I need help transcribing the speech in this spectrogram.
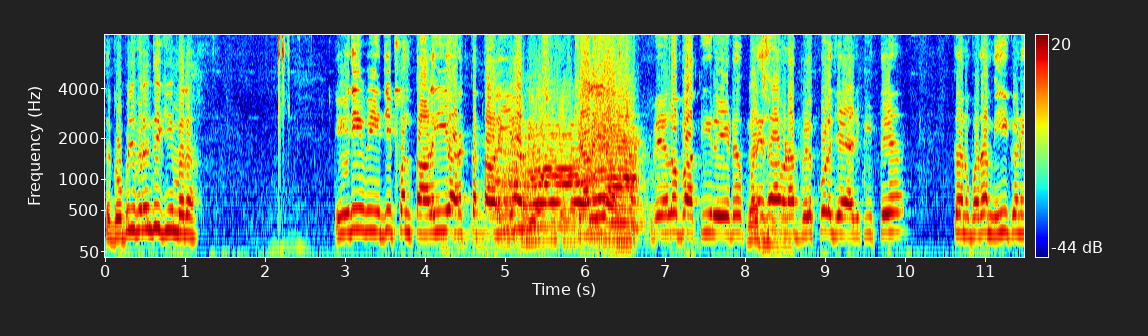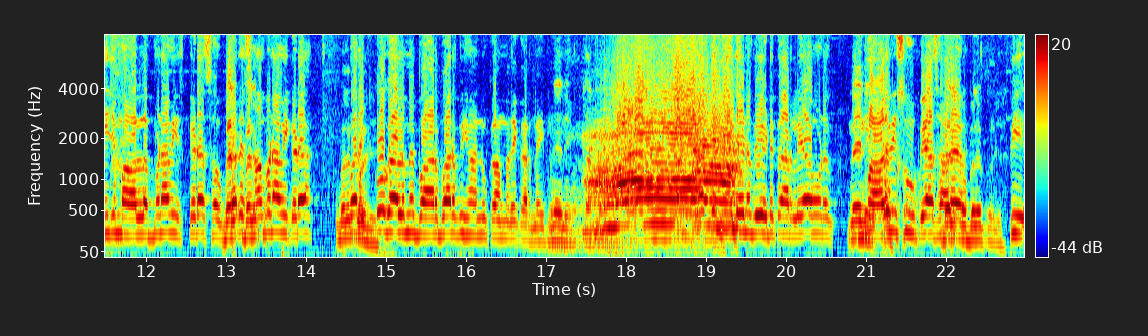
ਤੇ ਗੋਪੀ ਜੀ ਬਰੰਦੀ ਕੀ ਮੇਰਾ ਇਹਦੀ ਵੀਰ ਜੀ 45000 41000 ਦੀ ਵਸੀ 40000 ਵੇਖ ਲਓ ਬਾਕੀ ਰੇਟ ਆਪਣੇ ਨਹੀਂ, ਹਿਸਾਬ ਨਾਲ ਬਿਲਕੁਲ ਜਾਇਜ਼ ਕੀਤੇ ਆ। ਤੁਹਾਨੂੰ ਪਤਾ ਮੀਂਹ ਕਣੀ ਚ ਮਾਲ ਲੱਭਣਾ ਵੀ ਕਿਹੜਾ ਸੌਖਾ ਤੇ। ਸਾਂਭਣਾ ਵੀ ਕਿਹੜਾ। ਪਰ। ਇੱਕੋ ਗੱਲ ਮੈਂ ਬਾਰ-ਬਾਰ ਵੀ ਸਾਨੂੰ ਕੰਮ ਤੇ ਕਰਨਾ ਹੀ ਨਹੀਂ ਪੈਂਦਾ ਨਹੀਂ ਕਰਨਾ। ਕਿੰਨੇ ਦਿਨ ਵੇਟ ਕਰ ਲਿਆ ਹੁਣ? ਨਹੀਂ, ਨਹੀਂ, ਮਾਲ ਵੀ। ਸੂਪਿਆ ਸਾਰਾ। ਬਿਲਕੁਲ ਬਿਲਕੁਲ ਜੀ।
